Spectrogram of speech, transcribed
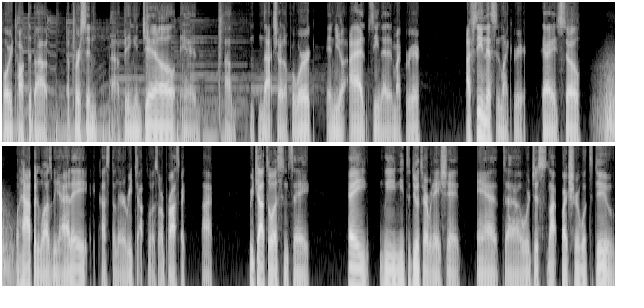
where we talked about a person uh, being in jail and um, not showing up for work. And, you know, I hadn't seen that in my career. I've seen this in my career. Okay. So what happened was we had a, a customer reach out to us or prospect uh, reach out to us and say, Hey, we need to do a termination and uh, we're just not quite sure what to do.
